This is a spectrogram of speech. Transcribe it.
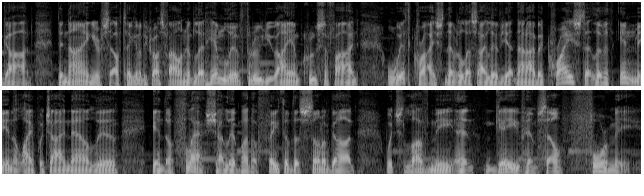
God, denying yourself, taking up the cross, following Him. Let Him live through you. I am crucified with Christ. Nevertheless, I live yet not I, but Christ that liveth in me, in the life which I now live in the flesh I live by the faith of the Son of God, which loved me and gave himself for me.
